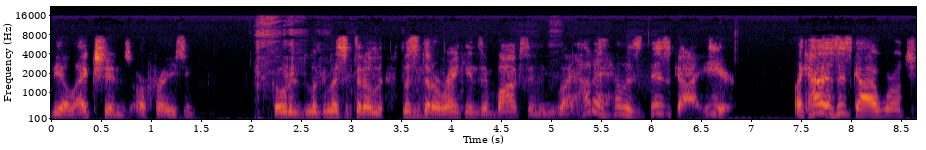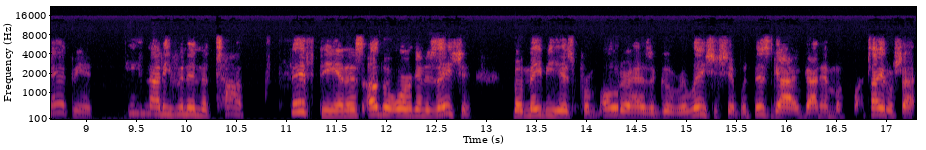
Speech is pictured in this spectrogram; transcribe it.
the elections are crazy. Go to look, listen to the listen to the rankings in boxing, and you're like, how the hell is this guy here? Like, how is this guy a world champion? He's not even in the top fifty in this other organization. But maybe his promoter has a good relationship with this guy and got him a title shot.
